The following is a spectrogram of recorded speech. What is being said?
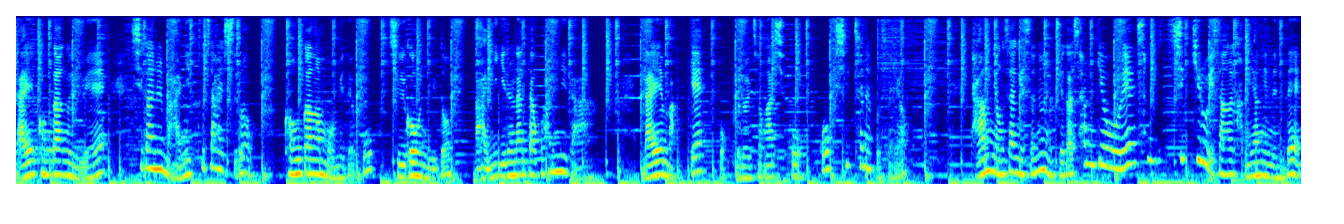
나의 건강을 위해 시간을 많이 투자할수록 건강한 몸이 되고 즐거운 일도 많이 일어난다고 합니다. 나에 맞게 목표를 정하시고 꼭 실천해 보세요. 다음 영상에서는 제가 3개월에 30kg 이상을 감량했는데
